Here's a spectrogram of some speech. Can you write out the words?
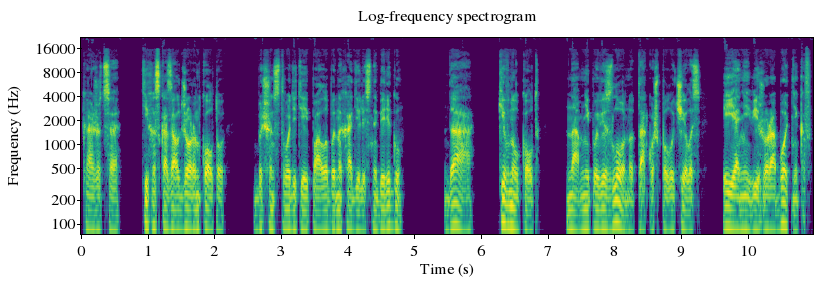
«Кажется», — тихо сказал Джоран Колту, — «большинство детей палубы находились на берегу». «Да», — кивнул Колт, — «нам не повезло, но так уж получилось, и я не вижу работников.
